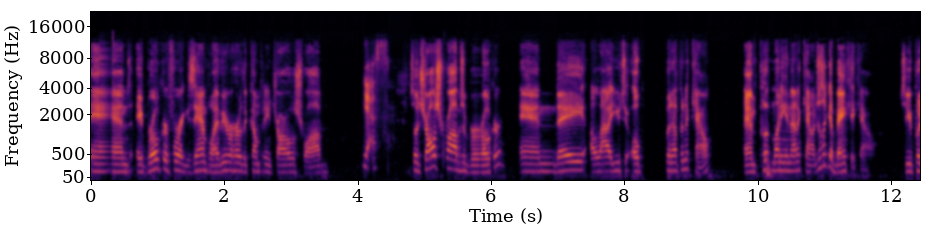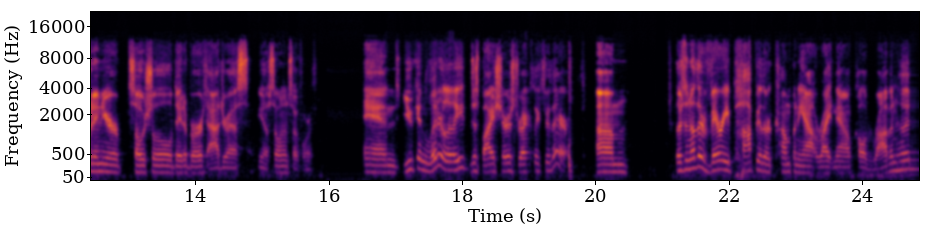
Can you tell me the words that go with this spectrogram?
And a broker, for example, have you ever heard of the company Charles Schwab? yes. So Charles Schwab's a broker, and they allow you to open up an account and put money in that account, just like a bank account. So you put in your social, date of birth, address, you know, so on and so forth, and you can literally just buy shares directly through there. Um, there's another very popular company out right now called Robinhood,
